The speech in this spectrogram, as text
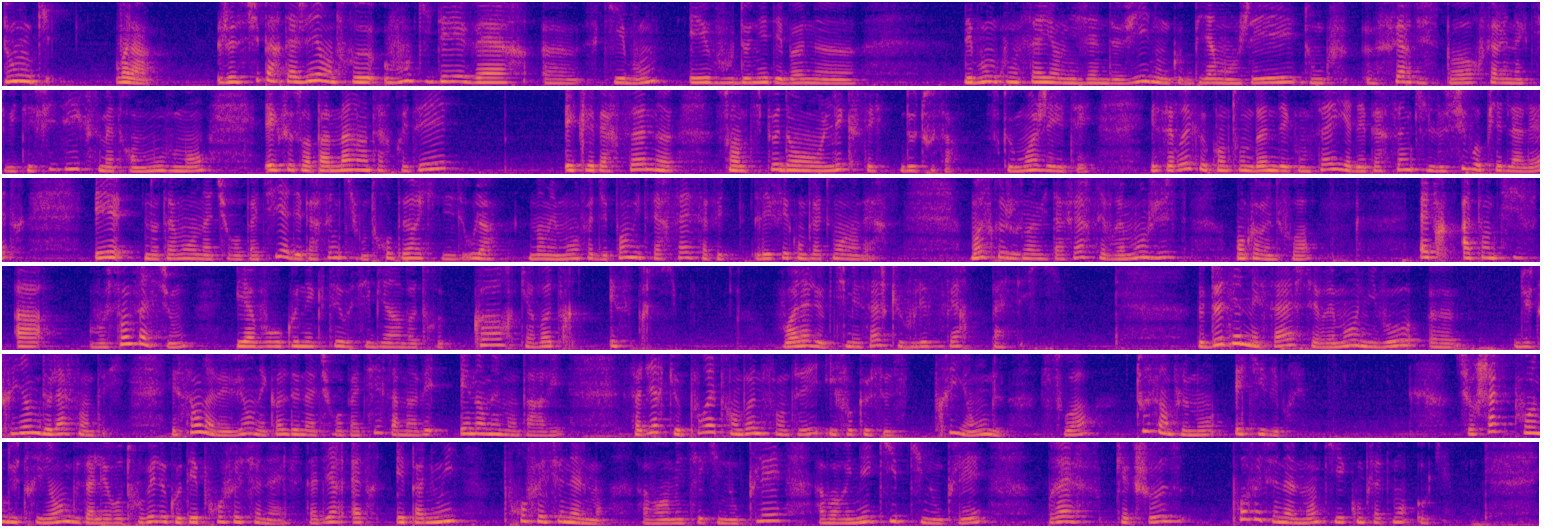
Donc voilà, je suis partagée entre vous guider vers euh, ce qui est bon et vous donner des, bonnes, euh, des bons conseils en hygiène de vie, donc bien manger, donc euh, faire du sport, faire une activité physique, se mettre en mouvement et que ce soit pas mal interprété et que les personnes soient un petit peu dans l'excès de tout ça, ce que moi j'ai été. Et c'est vrai que quand on donne des conseils, il y a des personnes qui le suivent au pied de la lettre et notamment en naturopathie, il y a des personnes qui ont trop peur et qui disent Oula, non mais moi en fait j'ai pas envie de faire ça et ça fait l'effet complètement inverse. Moi ce que je vous invite à faire, c'est vraiment juste, encore une fois, être attentif à vos sensations et à vous reconnecter aussi bien à votre corps qu'à votre esprit. Voilà le petit message que je voulais vous faire passer. Le deuxième message, c'est vraiment au niveau euh, du triangle de la santé. Et ça, on l'avait vu en école de naturopathie, ça m'avait énormément parlé. C'est-à-dire que pour être en bonne santé, il faut que ce triangle soit tout simplement équilibré. Sur chaque point du triangle, vous allez retrouver le côté professionnel, c'est-à-dire être épanoui professionnellement, avoir un métier qui nous plaît, avoir une équipe qui nous plaît, bref, quelque chose professionnellement qui est complètement OK.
